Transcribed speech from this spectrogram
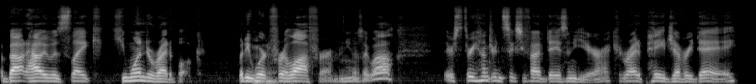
about how he was like, he wanted to write a book, but he worked mm-hmm. for a law firm. And he was like, well, there's 365 days in a year. I could write a page every day.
